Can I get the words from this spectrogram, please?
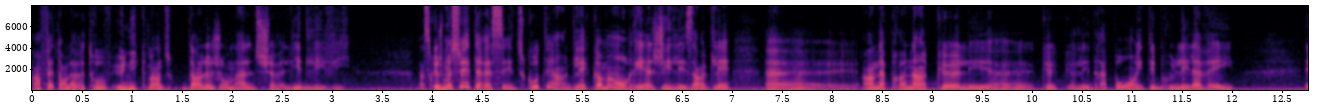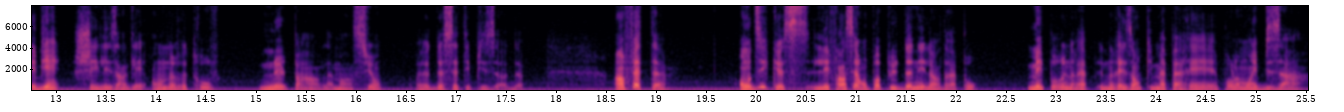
En fait, on la retrouve uniquement dans le journal du Chevalier de Lévis. Parce que je me suis intéressé du côté anglais, comment ont réagi les Anglais euh, en apprenant que les, euh, que, les drapeaux ont été brûlés la veille. Eh bien, chez les Anglais, on ne retrouve nulle part la mention euh, de cet épisode. En fait, on dit que les Français n'ont pas pu donner leur drapeau, mais pour une, raison qui m'apparaît pour le moins bizarre.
